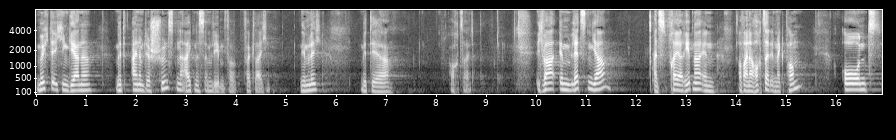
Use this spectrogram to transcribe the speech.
möchte ich ihn gerne mit einem der schönsten Ereignisse im Leben ver vergleichen, nämlich mit der Hochzeit. Ich war im letzten Jahr als freier Redner in, auf einer Hochzeit in MacPom und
